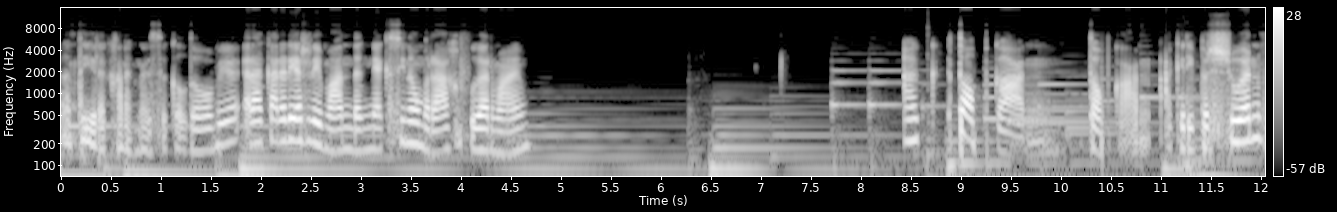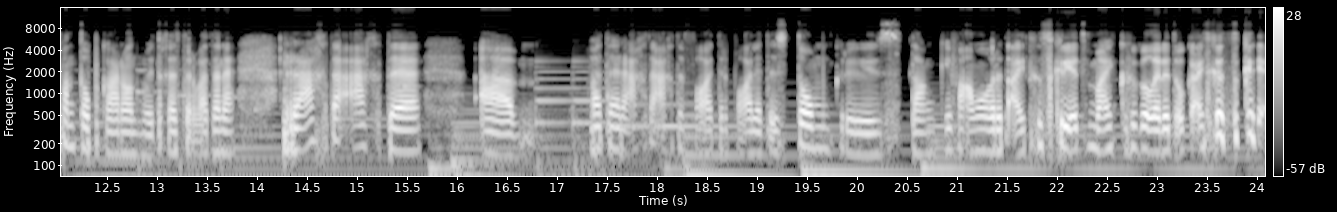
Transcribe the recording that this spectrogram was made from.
Natuurlik gaan ek nou sukkel daarmee. En ek kan dit eers aan die man dink nie. Ek sien hom reg voor my. Ek Top Gun. Top Gun. Ek het die persoon van Top Gun ontmoet gister wat 'n regte egte um wat 'n regte egte fighter pilot is Tom Cruise. Dankie vir almal wat dit uitgeskree het vir my. Google het dit ook uitgeskree.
